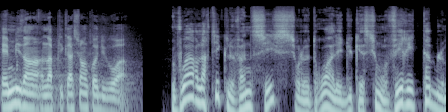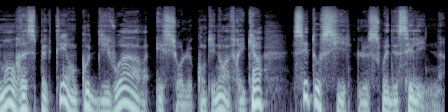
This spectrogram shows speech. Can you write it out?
est mise en application en Côte d'Ivoire. Voir l'article 26 sur le droit à l'éducation véritablement respecté en Côte d'Ivoire et sur le continent africain, c'est aussi le souhait de Céline.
